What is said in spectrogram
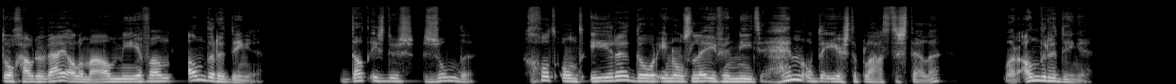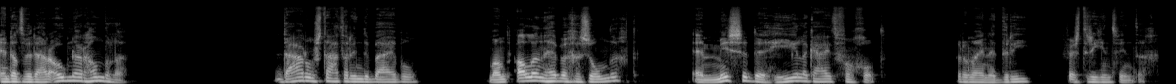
Toch houden wij allemaal meer van andere dingen. Dat is dus zonde. God onteren door in ons leven niet Hem op de eerste plaats te stellen, maar andere dingen. En dat we daar ook naar handelen. Daarom staat er in de Bijbel: Want allen hebben gezondigd en missen de heerlijkheid van God. Romeinen 3, vers 23.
